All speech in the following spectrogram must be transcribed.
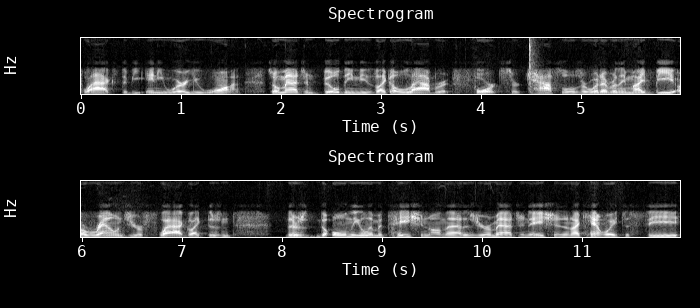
flags to be anywhere you want. So imagine building these like elaborate forts or castles or whatever they might be around your flag. Like there's there's the only limitation on that is your imagination and i can't wait to see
